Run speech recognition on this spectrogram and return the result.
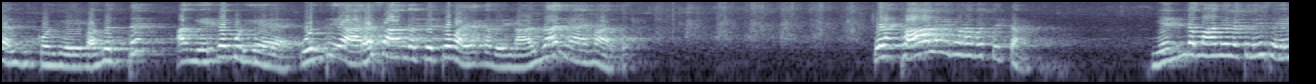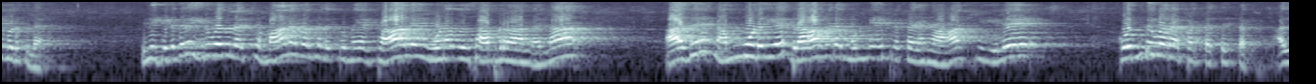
கல்விக் கொள்கையை வகுத்து அங்க இருக்கக்கூடிய ஒன்றிய அரசாங்கத்திற்கு வழங்க வேண்டும் அதுதான் நியாயமா இருக்கும். ஏன்னா காலை உணவு திட்டம் எந்த மாநிலத்திலையும் செயல்படுத்தல. இன்னைக்கு கிட்டத்தட்ட இருபது லட்சம் மாணவர்களுக்கு மேல் காலை உணவு சாப்பிடுறாங்கன்னா அது நம்முடைய திராவிட முன்னேற்ற கழக ஆட்சியிலே கொண்டு வரப்பட்ட திட்டம். அது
